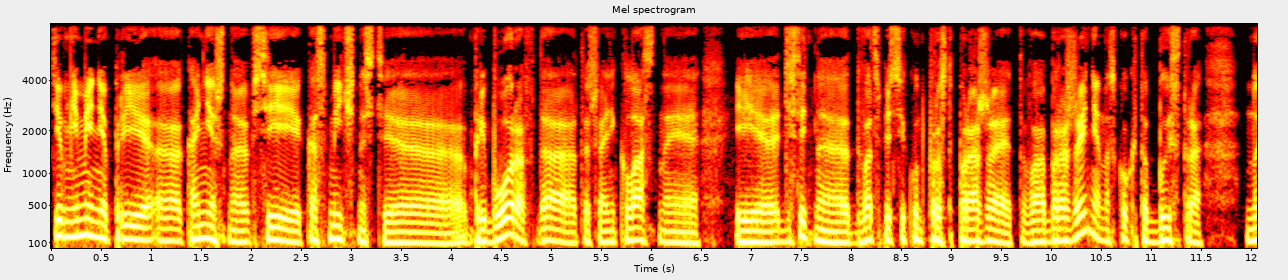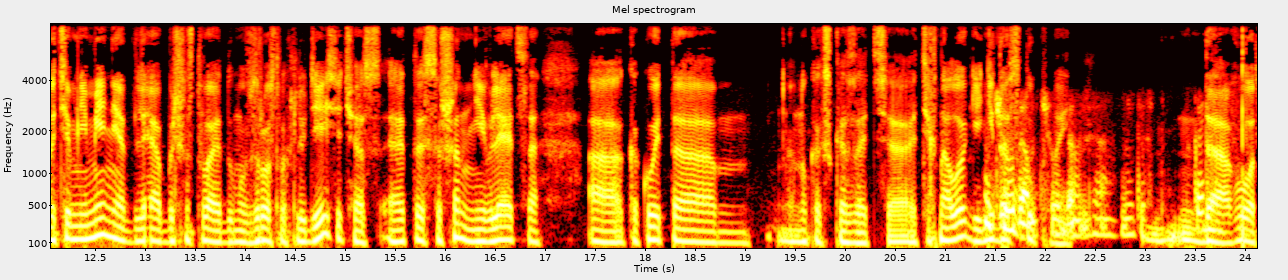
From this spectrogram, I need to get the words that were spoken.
тем не менее, при, э, конечно, всей космичности э, приборов, да, то, что они классные, и действительно 25 секунд просто поражает воображение, насколько это быстро, но тем не менее для большинства, я думаю, взрослых людей сейчас это совершенно не является какой-то ну, как сказать, э, технологии ну, недоступной. Чудом, чудом, да, недоступной. да, вот.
